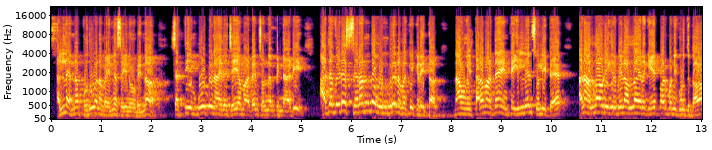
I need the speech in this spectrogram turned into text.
அல்ல என்ன பொதுவா நம்ம என்ன செய்யணும் அப்படின்னா சத்தியம் போட்டு நான் இதை செய்ய மாட்டேன்னு சொன்ன பின்னாடி அதை விட சிறந்த ஒன்று நமக்கு கிடைத்தால். நான் உங்களுக்கு தரமாட்டேன் என்கிட்ட இல்லைன்னு சொல்லிட்டேன். ஆனா அல்லாவுடைய கிருபையில அல்லாஹ் எனக்கு ஏற்பாடு பண்ணி கொடுத்துட்டான்.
